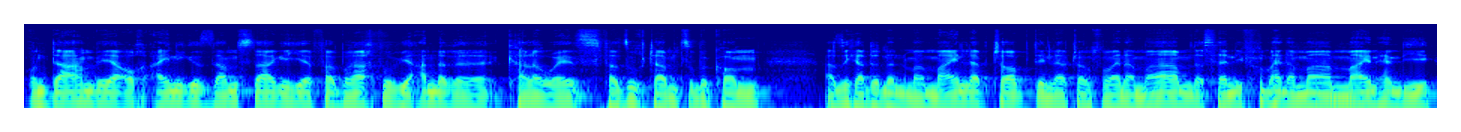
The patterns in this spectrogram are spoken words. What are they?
Und da haben wir ja auch einige Samstage hier verbracht, wo wir andere Colorways versucht haben zu bekommen. Also ich hatte dann immer meinen Laptop, den Laptop von meiner Mom, das Handy von meiner Mom, mein Handy.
